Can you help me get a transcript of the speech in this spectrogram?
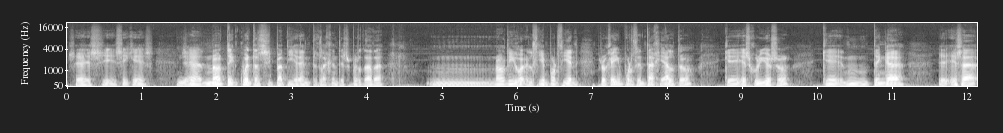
O sea, sí, sí que es. O sea, no te encuentras simpatía entre la gente superdotada, mm, no digo el 100%, pero que hay un porcentaje alto que es curioso que mm, tenga eh, esa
